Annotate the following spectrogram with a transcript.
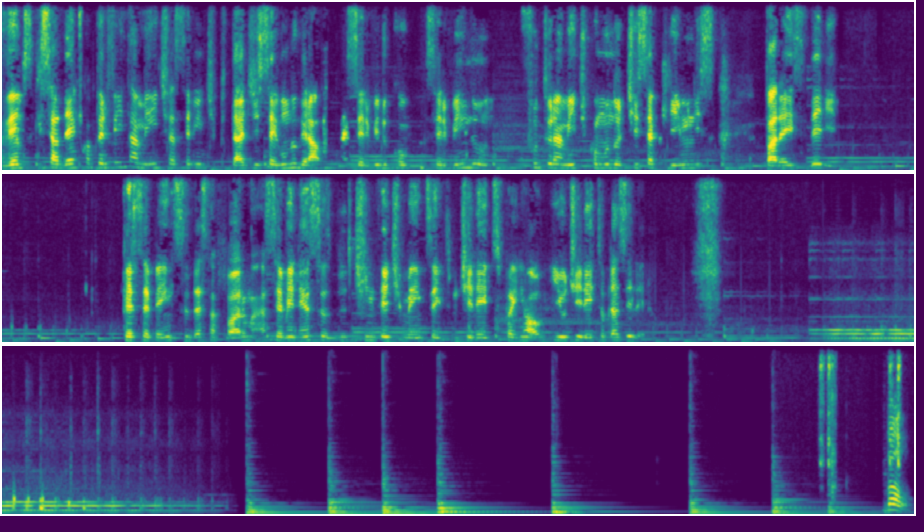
vemos que se adequa perfeitamente à serendipidade de segundo grau, servindo, servindo futuramente como notícia crimes para esse delito. Percebendo-se dessa forma as semelhanças de entendimentos entre o direito espanhol e o direito brasileiro. Bom,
